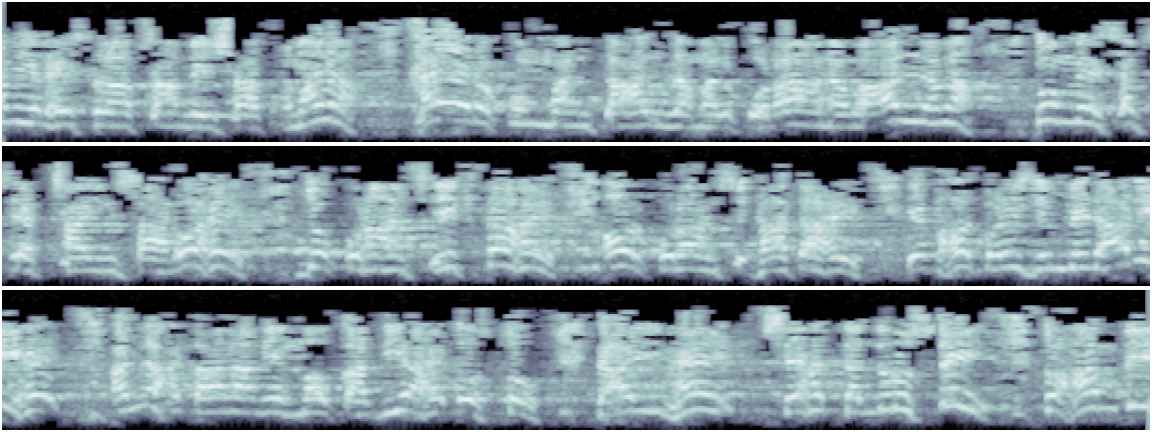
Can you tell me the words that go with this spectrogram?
نبی علیہ السلام سامنے ساتھ ہمارا خیر کمن تعلم القرآن و تم میں سب سے اچھا انسان وہ ہے جو قرآن سیکھتا ہے اور قرآن سکھاتا ہے۔ یہ بہت بڑی ذمہ داری ہے۔ اللہ تعالیٰ نے موقع دیا ہے دوستو ٹائم ہے، صحت تندرستی، تو ہم بھی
